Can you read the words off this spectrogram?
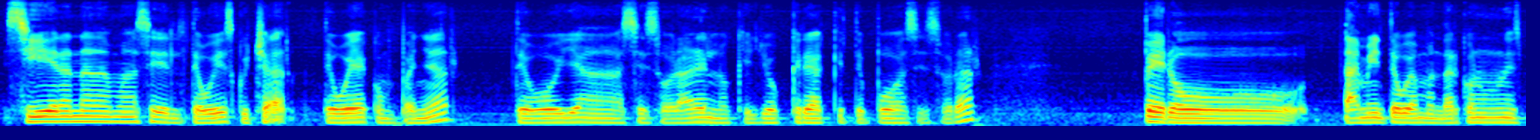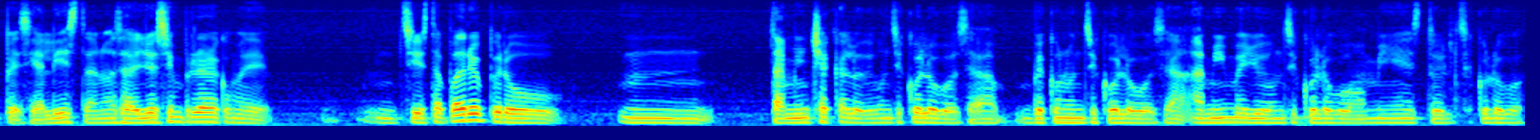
si era nada más el te voy a escuchar, te voy a acompañar, te voy a asesorar en lo que yo crea que te puedo asesorar, pero también te voy a mandar con un especialista, ¿no? O sea, yo siempre era como de, mm, sí está padre, pero mm, también checa lo de un psicólogo, o sea, ve con un psicólogo, o sea, a mí me ayudó un psicólogo, a mí esto, el psicólogo.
